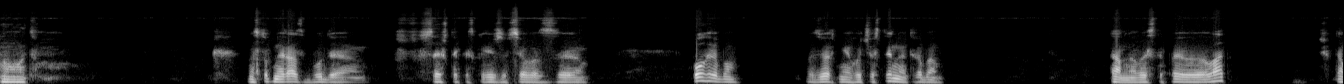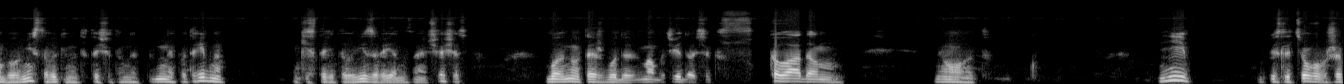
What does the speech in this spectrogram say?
От. Наступний раз буде все ж таки, скоріш за всього, з погребом. З верхньою його частиною треба там навести лад, щоб там було місце, викинути те, що там не, потрібно. Якісь старі телевізори, я не знаю, що щось. Бо ну, теж буде, мабуть, відосик з кладом. От. І після цього вже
